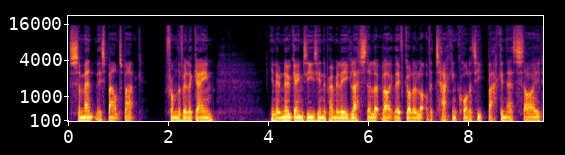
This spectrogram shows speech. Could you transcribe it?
cement this bounce back from the Villa game. You know, no game's easy in the Premier League. Leicester look like they've got a lot of attacking quality back in their side.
